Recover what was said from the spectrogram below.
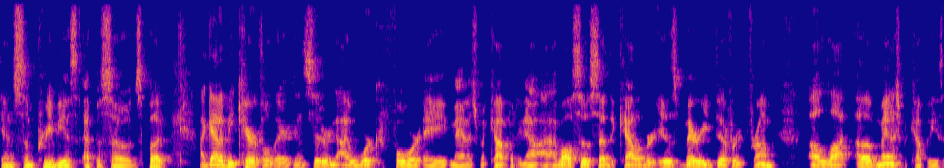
in some previous episodes, but I got to be careful there considering I work for a management company. Now, I've also said that Caliber is very different from a lot of management companies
